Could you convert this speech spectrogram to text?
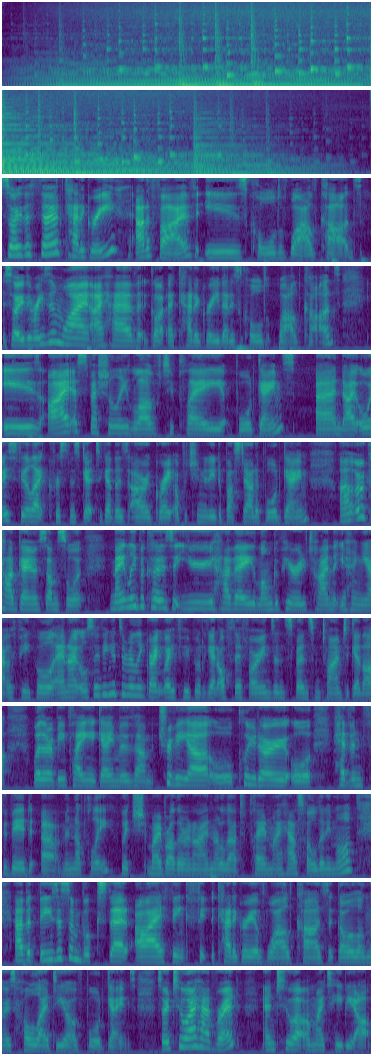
So, the third category out of five is called wild cards. So, the reason why I have got a category that is called wild cards is I especially love to play board games and I always feel like Christmas get togethers are a great opportunity to bust out a board game uh, or a card game of some sort, mainly because you have a longer period of time that you're hanging out with people. And I also think it's a really great way for people to get off their phones and spend some time together, whether it be playing a game of um, trivia or Cluedo or, heaven forbid, uh, Monopoly, which my brother and I are not allowed to play in my household anymore. Uh, but these are some books that I think fit the category of wild cards that go along those whole idea of board games. So, two I have read and two are on my TBR.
